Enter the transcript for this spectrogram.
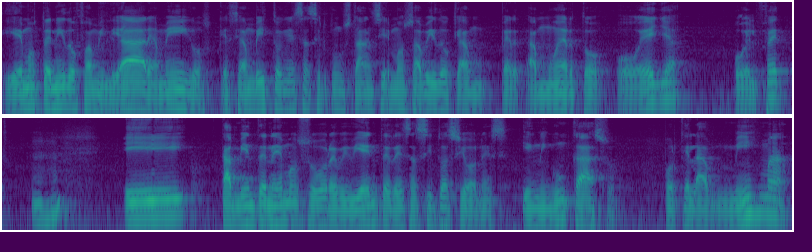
y hemos tenido familiares, amigos que se han visto en esa circunstancia, hemos sabido que han, muerto o ella o el feto. Y también tenemos sobrevivientes de esas situaciones y en ningún caso, porque la misma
